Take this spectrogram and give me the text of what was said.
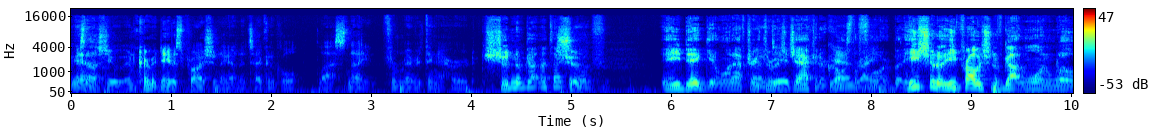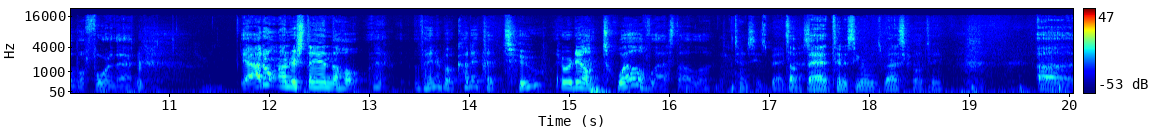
against yeah. LSU, and Kermit Davis probably shouldn't have gotten a technical last night, from everything I heard. Shouldn't have gotten a technical. Should have. He did get one after he Oh, he threw his jacket across Yeah, the right. floor, but he should have. He probably should have gotten one well before that. Yeah, I don't understand the whole. Vanderbilt cut it to two. They were down twelve last I looked. Tennessee's bad. It's a bad Tennessee women's basketball team. Uh,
